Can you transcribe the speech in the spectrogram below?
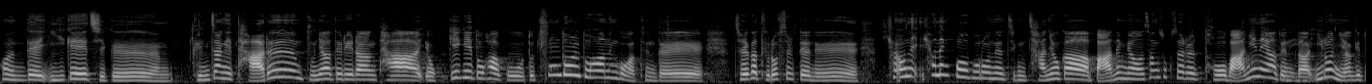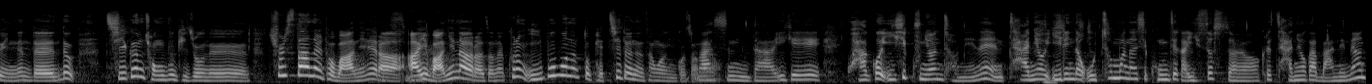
어, 근데 이게 지금 굉장히 다른 분야들이랑 다 엮이기도 하고 또 충돌도 하는 것 같은데 제가 들었을 때는 현, 현행법으로는 지금 자녀가 많으면 상속세를 더 많이 내야 된다 네. 이런 이야기도 있는데 근데 지금 정부 기조는 출산을 더 많이 해라 맞습니다. 아이 많이 낳으라잖아요. 그럼 이 부분은 또 배치되는 상황인 거잖아요. 맞습니다. 이게 과거 29년 전에는 자녀 1인당 5천만 원씩 공제가 있었어요. 그래서 자녀가 많으면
